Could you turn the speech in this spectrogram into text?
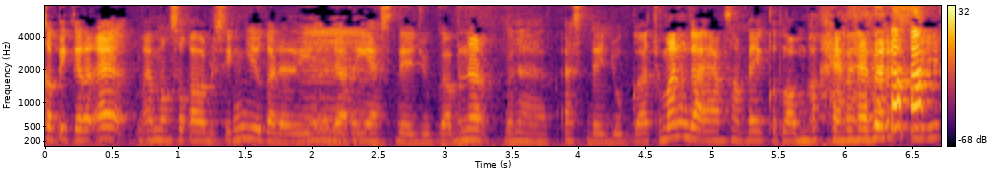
kepikiran eh emang suka bersing juga dari Hmm. dari SD juga bener benar SD juga cuman nggak yang sampai ikut lomba kayak sih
